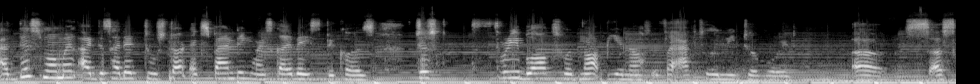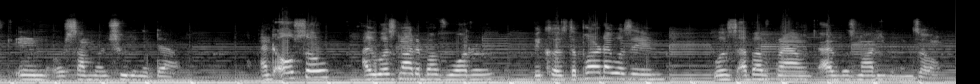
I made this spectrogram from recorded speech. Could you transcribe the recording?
At this moment, I decided to start expanding my skybase because just three blocks would not be enough if I actually need to avoid a Susk in or someone shooting it down. And also, I was not above water because the part I was in was above ground and was not even in zone.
